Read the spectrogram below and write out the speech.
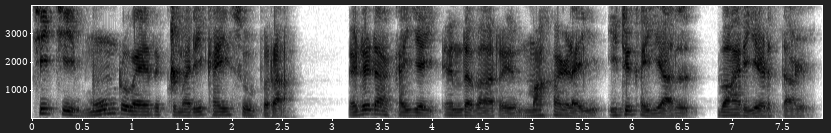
சீச்சி மூன்று வயது குமரி கை சூப்பரா எடுடா கையை என்றவாறு மகளை இரு கையால் வாரி எடுத்தாள்.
